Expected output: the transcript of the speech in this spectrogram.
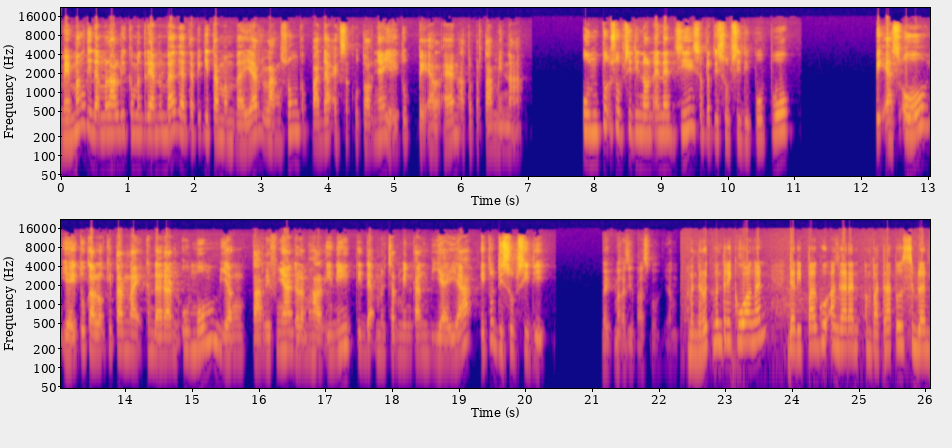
Memang tidak melalui kementerian lembaga, tapi kita membayar langsung kepada eksekutornya yaitu PLN atau Pertamina. Untuk subsidi non-energi seperti subsidi pupuk, PSO, yaitu kalau kita naik kendaraan umum yang tarifnya dalam hal ini tidak mencerminkan biaya, itu disubsidi Baik, makasih Pak Asko. Yang... Menurut Menteri Keuangan, dari pagu anggaran 496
